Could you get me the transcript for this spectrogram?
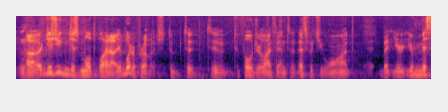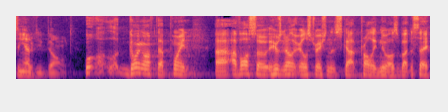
Mm-hmm. Uh, just you can just multiply it out. What a privilege to, to, to, to fold your life into. That's what you want but you're, you're missing out if you don't. Well, uh, going off that point, uh, I've also, here's another illustration that Scott probably knew I was about to say.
